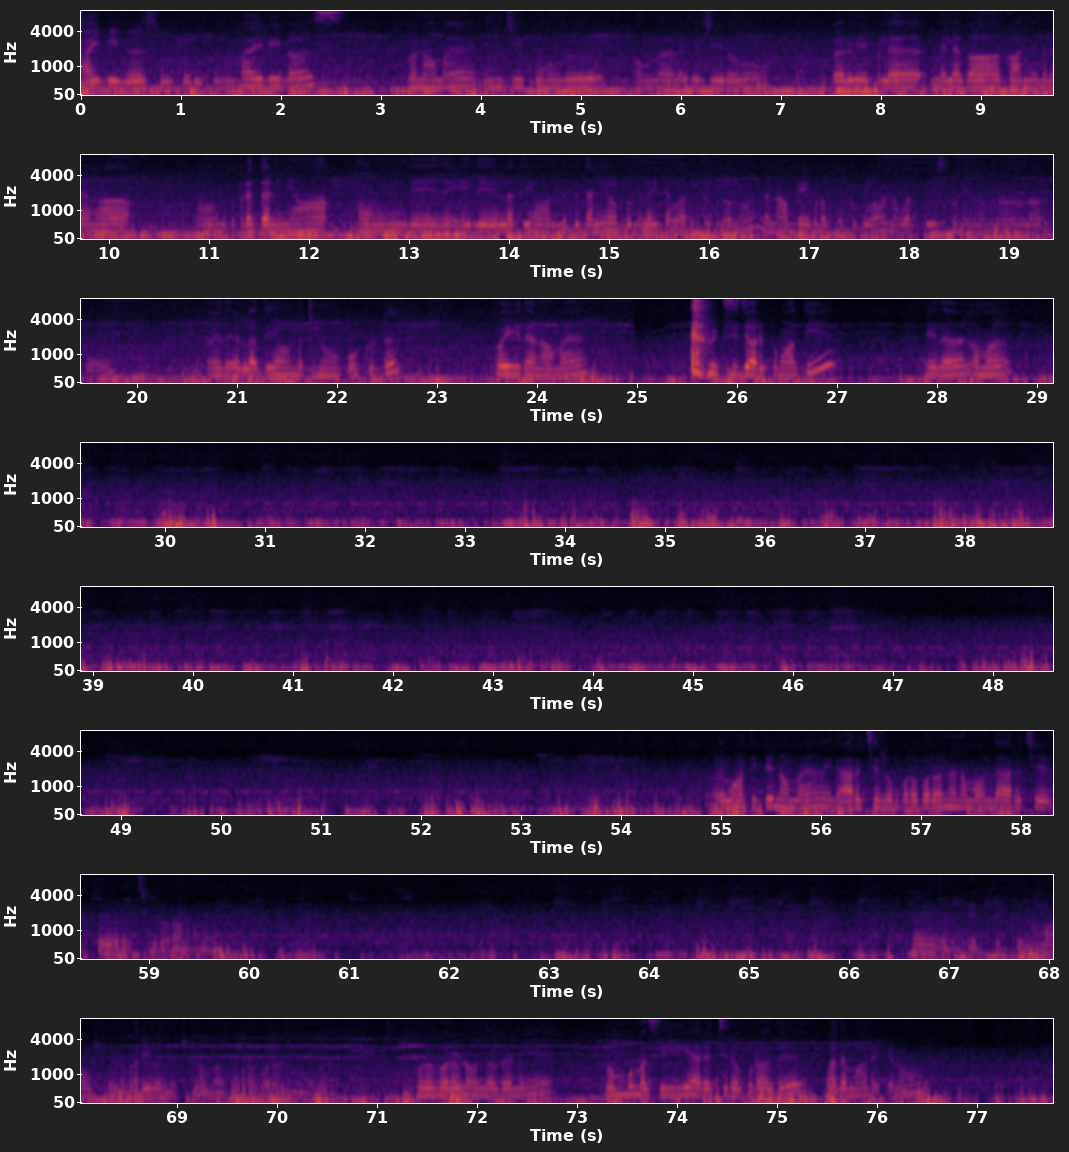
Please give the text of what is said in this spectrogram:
Hi viewers welcome hi viewers இப்போ நாம் இஞ்சி பூண்டு மிளகு ஜீரகம் கருவேப்பிலை மிளகாய் காஞ்ச மிளகாய் அதுக்கப்புறம் தனியா இந்த இது இது எல்லாத்தையும் வந்துட்டு தனியாக கொஞ்சம் லைட்டாக வறுத்துக்கிடணும். இல்லைன்னா அப்படியே கூட போட்டுக்கலாம். ஆனால் வறுத்து யூஸ் பண்ணியிருந்தோம்னா நல்லாயிருக்கும். இது எல்லாத்தையும் வந்துட்டு நம்ம போட்டுட்டு போய் இதை நாம் மிக்ஸி ஜாருக்கு மாற்றி இதை நம்ம அதை மாற்றிட்டு நம்ம இதை அரைச்சிடுறோம். குறை குறைன்னு நம்ம வந்து அரைச்சி எடுத்து வச்சுக்கிறோம் நம்ம எடுத்துட்டு நம்ம இந்த மாதிரி வந்துட்டு நம்ம குறை குறைன்னு வந்துடும். குறை குறைன்னு வந்த உடனே ரொம்ப மசியே அரைச்சிடக்கூடாது. பதமாக அரைக்கணும்.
